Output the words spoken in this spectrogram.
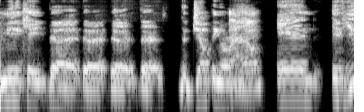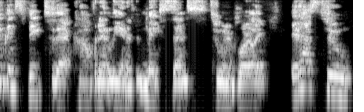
communicate the the the the, the jumping around. Mm-hmm. and if you can speak to that confidently and if it makes sense to an employer like it has to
